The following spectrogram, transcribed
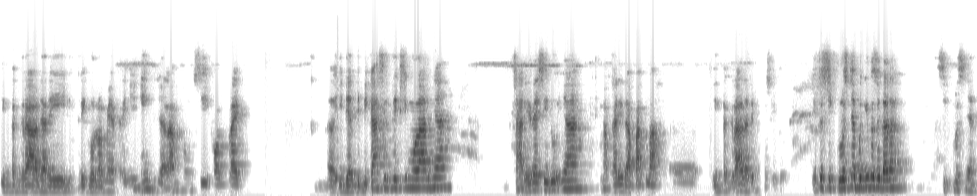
integral dari trigonometri ini di dalam fungsi kompleks. Eh, identifikasi titik singularnya, cari residunya, maka didapatlah eh, integral dari fungsi itu. Itu siklusnya begitu, saudara. Siklusnya.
